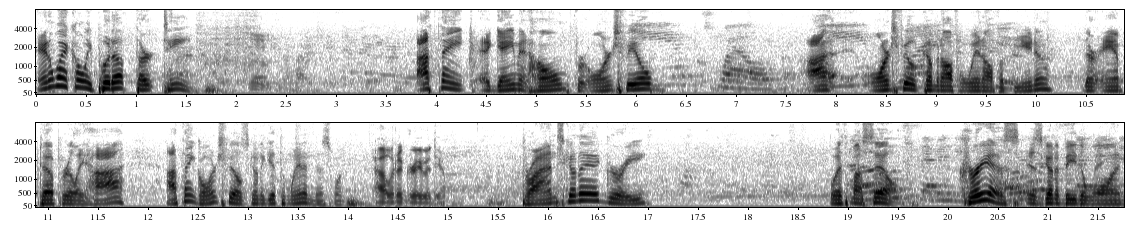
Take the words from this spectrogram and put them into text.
Anahuac only put up 13. I think a game at home for Orangefield I Orangefield coming off a win off of Buna. They're amped up really high. I think Orangefield's going to get the win in this one. I would agree with you. Brian's going to agree with myself. Chris is going to be the one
